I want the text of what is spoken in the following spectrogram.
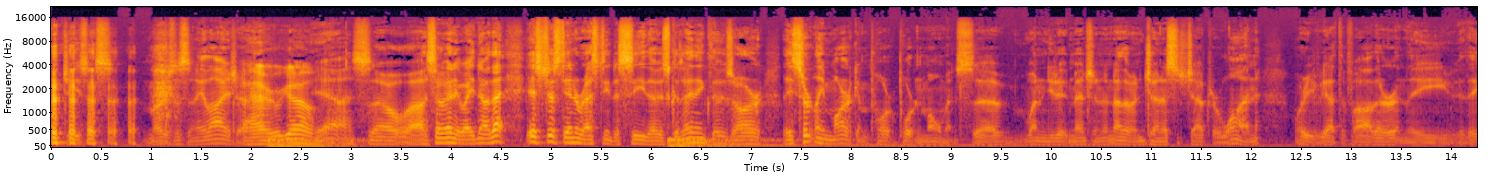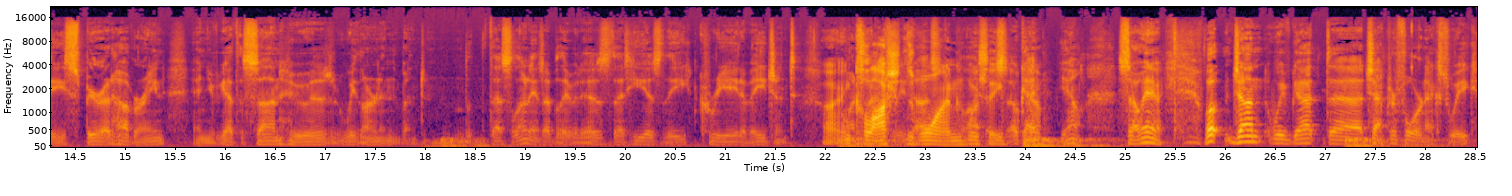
of Jesus, Moses and Elijah? There we go. Yeah. So uh, so anyway, no, that it's just interesting to see those because I think those are they certainly mark important moments. Uh, one you didn't mention another one, Genesis chapter one where you've got the Father and the the Spirit hovering, and you've got the Son, who is we learn in Thessalonians, I believe it is, that he is the creative agent. Uh, in Colossians one, Colossians. we see. Okay, yeah. yeah. So anyway, well, John, we've got uh, chapter four next week,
